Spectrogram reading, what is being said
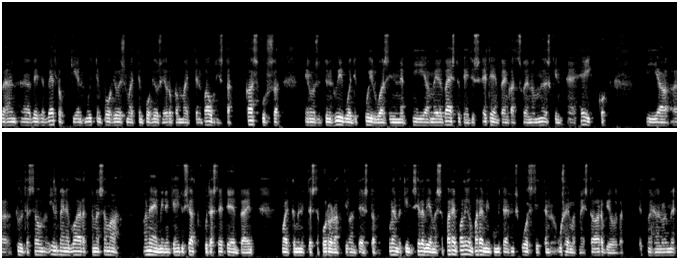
vähän äh, meidän verrokkien muiden Pohjoismaiden, Pohjois-Euroopan maiden vauhdista kasvussa. Meillä on syntynyt hyvinvointikuilua sinne ja meidän väestökehitys eteenpäin katsoen on myöskin heikko. Ja äh, kyllä tässä on ilmeinen vaara, että tämä sama aneeminen kehitys jatkuu tästä eteenpäin, vaikka me nyt tästä koronatilanteesta olemmekin selviämässä pare, paljon paremmin kuin mitä esimerkiksi vuosi sitten useimmat meistä arvioivat. Että mehän olemme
